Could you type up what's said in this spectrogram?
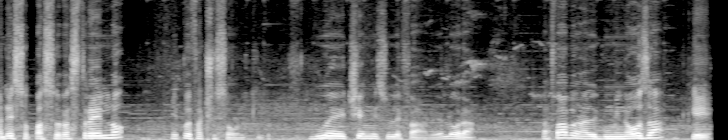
adesso passo il rastrello e poi faccio i solchi. Due cenni sulle fave. Allora, la fava è una leguminosa che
